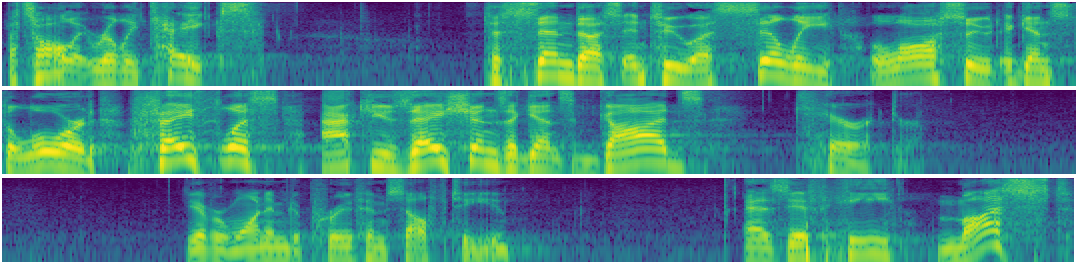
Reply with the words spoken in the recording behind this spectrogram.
That's all it really takes to send us into a silly lawsuit against the Lord, faithless accusations against God's character. Do you ever want him to prove himself to you? As if he must?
